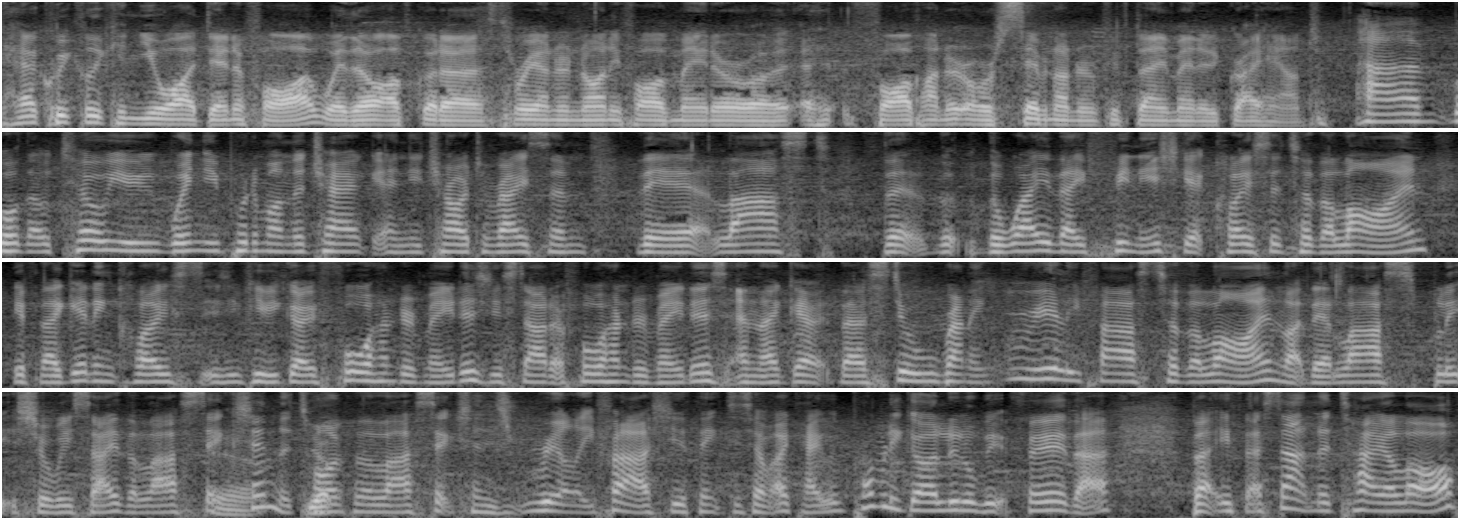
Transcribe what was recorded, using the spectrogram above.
how quickly can you identify whether I've got a 395 metre or a 500 or a 715 metre greyhound? Um, well, they'll tell you when you put them on the track and you try to race them, their last, the, the, the way they finish, get closer to the line. If they're getting close, if you go 400 metres, you start at 400 metres, and they go, they're still running really fast to the line, like their last split, shall we say, the last Yeah. section. The time Yep. for the last section is really fast. You think to yourself, okay, we'll probably go a little bit further, but if they're starting to tail off.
